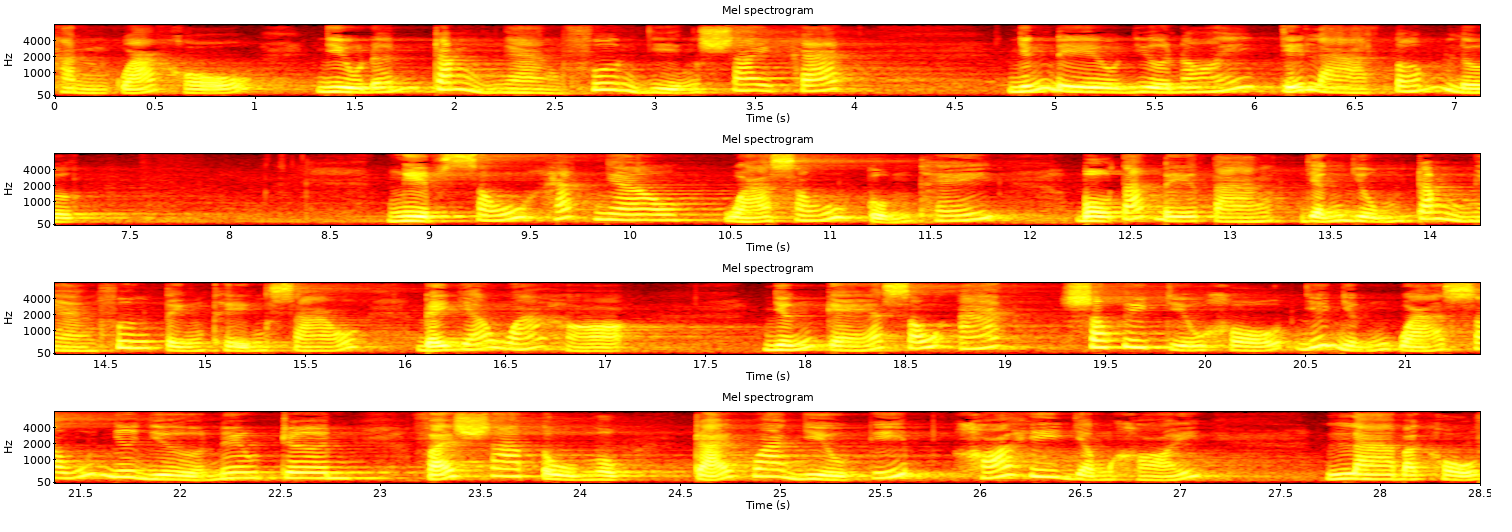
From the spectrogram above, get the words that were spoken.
thành quả khổ nhiều đến trăm ngàn phương diện sai khác những điều vừa nói chỉ là tóm lược. Nghiệp xấu khác nhau, quả xấu cũng thế. Bồ Tát Địa Tạng vận dụng trăm ngàn phương tiện thiện xảo để giáo hóa họ. Những kẻ xấu ác sau khi chịu khổ với những quả xấu như vừa nêu trên, phải xa tù ngục, trải qua nhiều kiếp, khó hy vọng khỏi, là bậc hộ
